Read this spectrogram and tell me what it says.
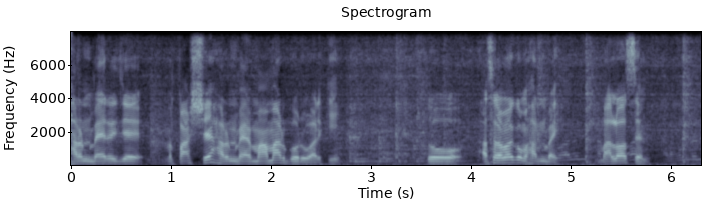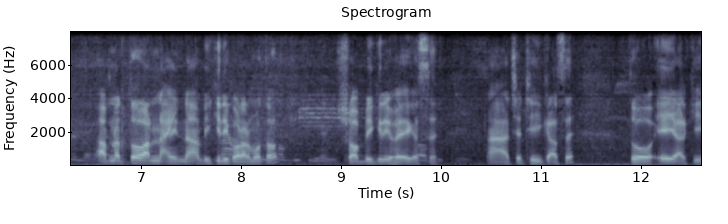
হারুন ভাইয়ের যে পাশে, হারুন ভাইয়ের মামার গরু আর কি। তো আসসালামু আলাইকুম হারুন ভাই, ভালো আছেন? আপনার তো আর নাই না বিক্রি করার মতো? সব বিক্রি হয়ে গেছে। আচ্ছা ঠিক আছে। তো এই আর কি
